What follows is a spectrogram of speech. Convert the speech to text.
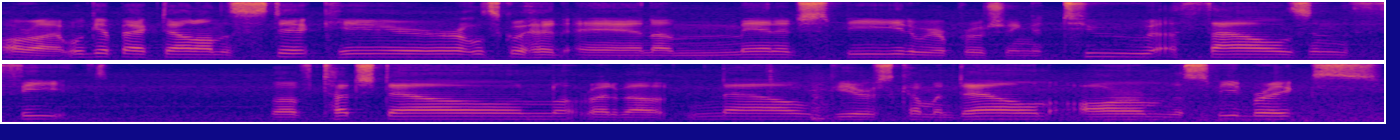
Alright, we'll get back down on the stick here. Let's go ahead and uh, manage speed. We're approaching 2,000 feet above touchdown right about now. Gears coming down. Arm the speed brakes.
